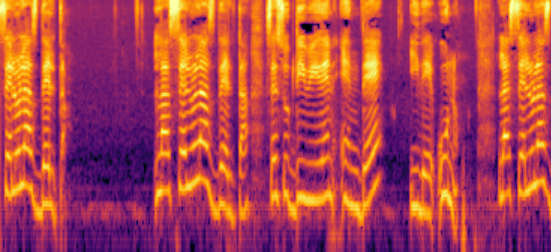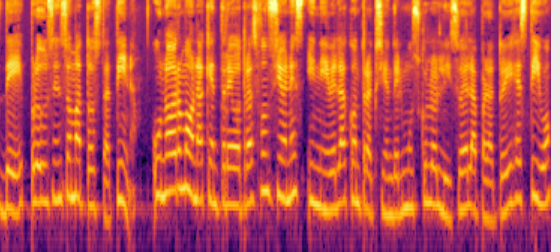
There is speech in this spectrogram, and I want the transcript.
Células delta. Las células delta se subdividen en D y D1. Las células D producen somatostatina, una hormona que entre otras funciones inhibe la contracción del músculo liso del aparato digestivo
